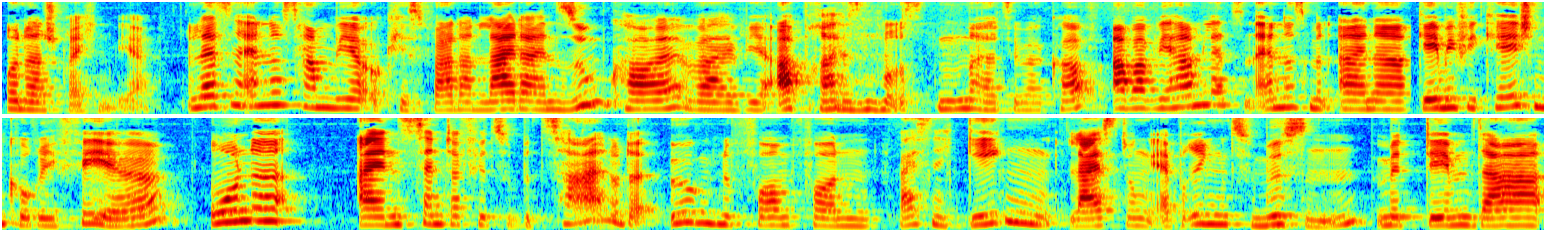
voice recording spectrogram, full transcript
und dann sprechen wir. Und letzten Endes haben wir, okay, es war dann leider ein Zoom-Call, weil wir abreisen mussten, Hals über Kopf, aber wir haben letzten Endes mit einer Gamification-Koryphäe ohne einen Cent dafür zu bezahlen oder irgendeine Form von, weiß nicht, Gegenleistung erbringen zu müssen, mit dem da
